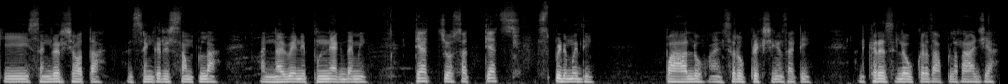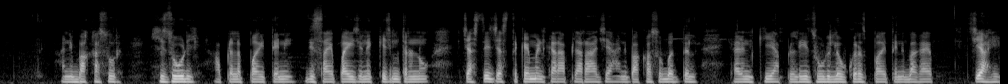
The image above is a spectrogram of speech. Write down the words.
की संघर्ष होता आणि संघर्ष संपला. आणि नव्याने पुन्हा एकदा मी त्याच दिवसात त्याच स्पीडमध्ये पाहलो आणि सर्व प्रेक्षकांसाठी. आणि खरंच लवकरच आपला राजा आणि बाकासूर ही जोडी आपल्याला पैत्याने दिसायला पाहिजे. नक्कीच मित्रांनो जास्तीत जास्त कमेंट करा आपल्या राजा आणि बाकासूरबद्दल. कारण की आपल्याला ही जोडी लवकरच पैत्याने ची आहे.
